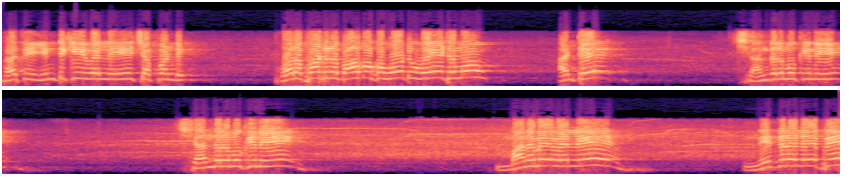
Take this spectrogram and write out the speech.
ప్రతి ఇంటికి వెళ్ళి చెప్పండి. పొరపాటున బాబుకు ఓటు వేయటము అంటే చంద్రముఖిని చంద్రముఖిని మనమే వెళ్ళి నిద్ర లేపి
